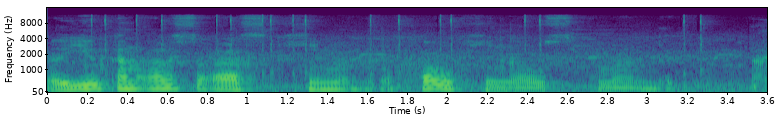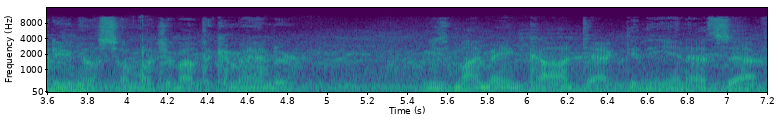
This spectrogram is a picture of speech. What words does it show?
Uh, you can also ask him how he knows Commander. How do you know so much about the commander? He's my main contact in the NSF.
